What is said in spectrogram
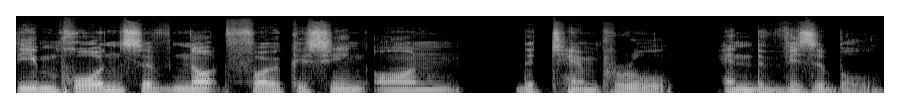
the importance of not focusing on the temporal and the visible.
